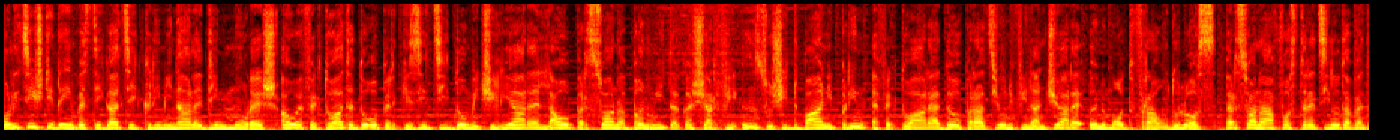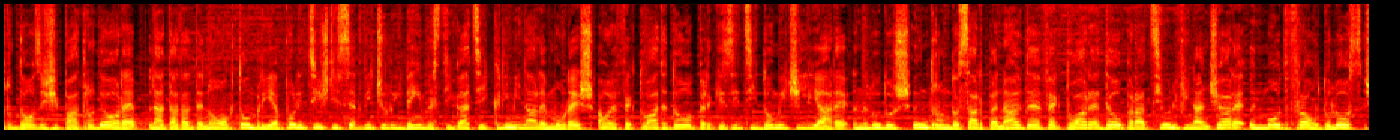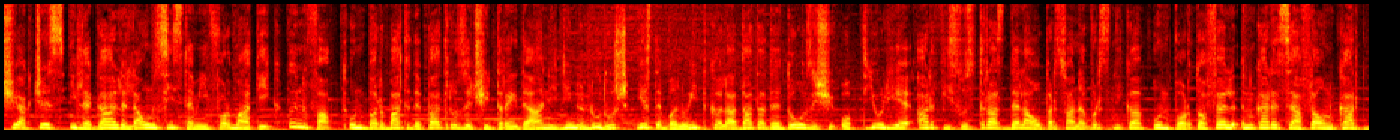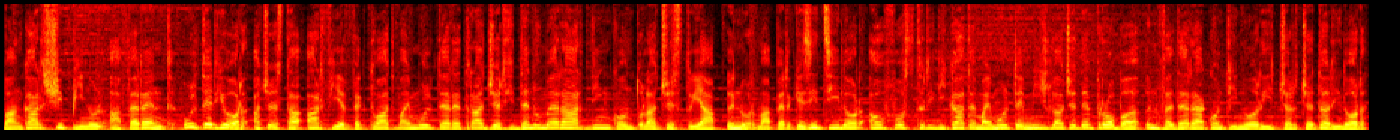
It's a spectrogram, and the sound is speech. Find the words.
Polițiștii de investigații criminale din Mureș au efectuat două percheziții domiciliare la o persoană bănuită că și-ar fi însușit bani prin efectuarea de operațiuni financiare în mod fraudulos. Persoana a fost reținută pentru 24 de ore. La data de 9 octombrie, polițiștii Serviciului de Investigații Criminale Mureș au efectuat două percheziții domiciliare în Luduș într-un dosar penal de efectuare de operațiuni financiare în mod fraudulos și acces ilegal la un sistem informatic politic. În fapt, un bărbat de 43 de ani din Luduș este bănuit că la data de 28 iulie ar fi sustras de la o persoană vârstnică un portofel în care se afla un card bancar și pinul aferent. Ulterior, acesta ar fi efectuat mai multe retrageri de numerar din contul acestuia. În urma perchezițiilor au fost ridicate mai multe mijloace de probă în vederea continuării cercetărilor.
